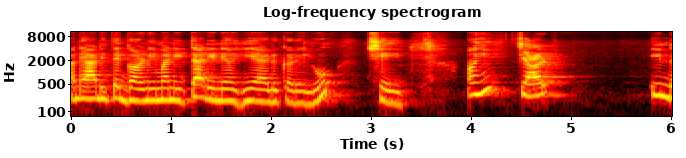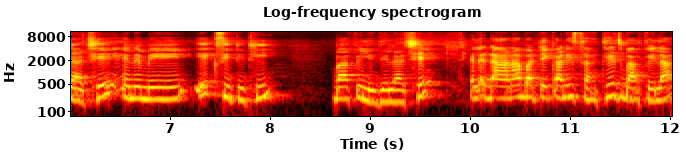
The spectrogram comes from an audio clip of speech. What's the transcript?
અને આ રીતે ગળણીમાં નીતાડીને અહીં એડ કરેલું છે. અહીં ચાર ઈંડા છે. એને મેં એક સીટીથી બાફી લીધેલા છે. એટલે દાણા બટેકાની સાથે જ બાફેલા.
